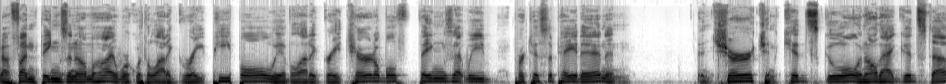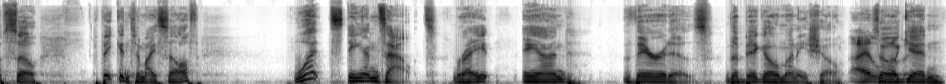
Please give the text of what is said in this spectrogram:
uh, fun things in Omaha. I work with a lot of great people. We have a lot of great charitable things that we participate in, and and church and kids school and all that good stuff. So, thinking to myself, what stands out, right? And there it is, the Big O Money Show. I so again,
